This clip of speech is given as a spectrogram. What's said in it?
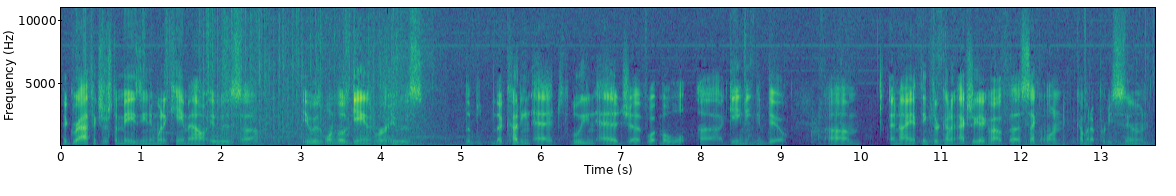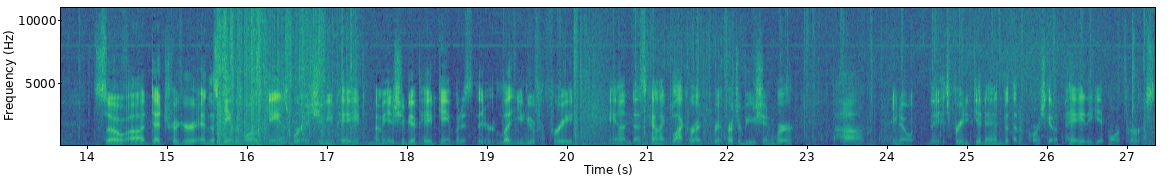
The graphics are just amazing, and when it came out, it was um, it was one of those games where it was the the cutting edge, the bleeding edge of what mobile uh, gaming can do. Um, and I think they're kind of actually gonna come out with a second one coming up pretty soon. So uh, Dead Trigger, and this game is one of those games where it should be paid. I mean, it should be a paid game, but it's they're letting you do it for free, and uh, it's kind of like Black Ret Retribution, where um, you know it's free to get in, but then of course you got to pay to get more perks.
